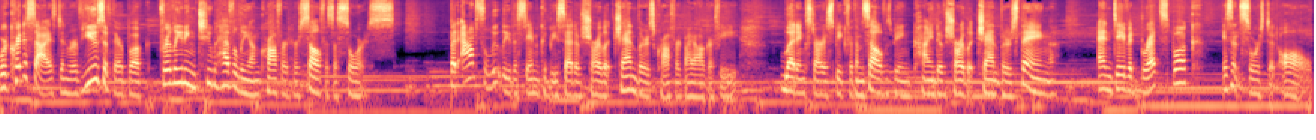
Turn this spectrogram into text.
were criticized in reviews of their book for leaning too heavily on Crawford herself as a source. But absolutely the same could be said of Charlotte Chandler's Crawford biography, letting stars speak for themselves being kind of Charlotte Chandler's thing, and David Bret's book isn't sourced at all.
